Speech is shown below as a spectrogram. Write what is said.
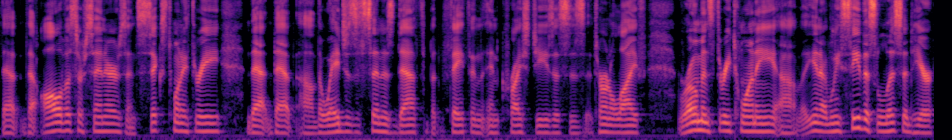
that that all of us are sinners and 6:23 that that uh, the wages of sin is death but faith in, in Christ Jesus is eternal life. Romans 3:20 uh, you know we see this listed here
